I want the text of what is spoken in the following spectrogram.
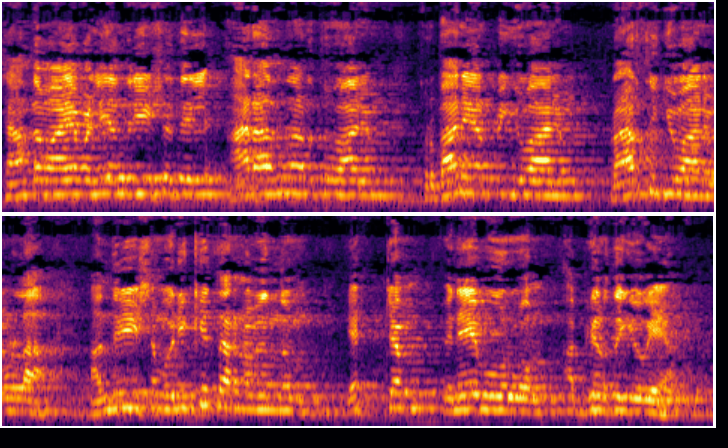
ശാന്തമായ വലിയ അന്തരീക്ഷത്തിൽ ആരാധന നടത്തുവാനും കുർബാന അർപ്പിക്കുവാനും പ്രാർത്ഥിക്കുവാനുമുള്ള അന്തരീക്ഷം ഒരുക്കി തരണമെന്നും ഏറ്റവും വിനയപൂർവം അഭ്യർത്ഥിക്കുകയാണ്.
